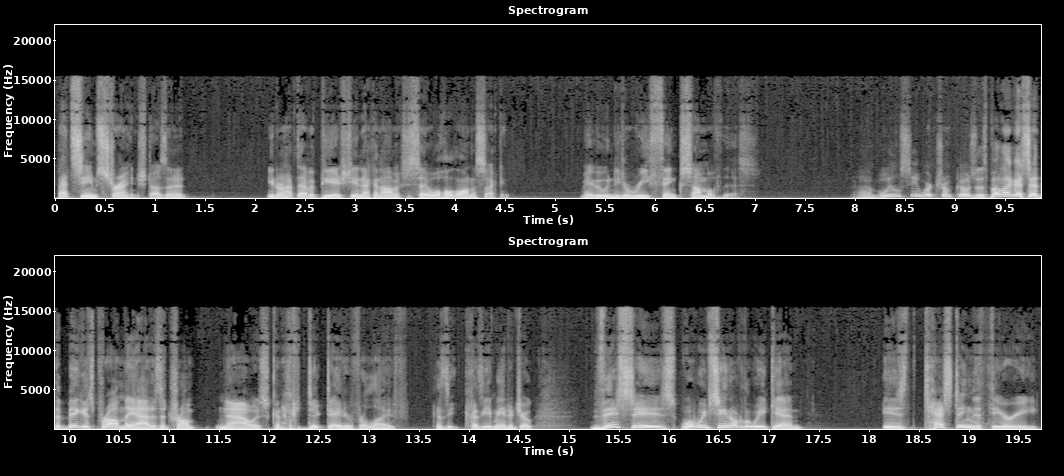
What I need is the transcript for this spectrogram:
That seems strange, doesn't it? You don't have to have a PhD in economics to say, well, hold on a second. Maybe we need to rethink some of this. Uh, but we'll see where Trump goes with this. But like I said, the biggest problem they had is that Trump now is going to be dictator for life because he, cause he made a joke. This is what we've seen over the weekend is testing the theory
